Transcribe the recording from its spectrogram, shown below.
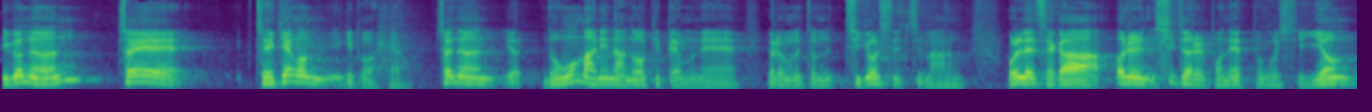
이거는 저의, 제 경험이기도 해요. 저는 너무 많이 나누었기 때문에 여러분 좀 지겨울 수 있지만 원래 제가 어린 시절을 보냈던 곳이 영,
